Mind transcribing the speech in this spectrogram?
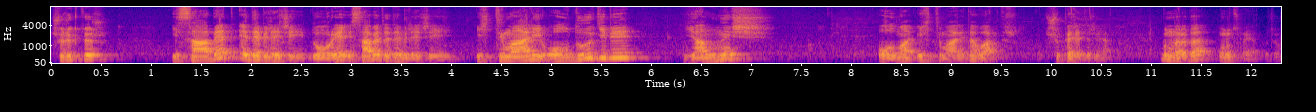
çürüktür. İsabet edebileceği, doğruya isabet edebileceği ihtimali olduğu gibi yanlış olma ihtimali de vardır. Şüphelidir yani. Bunları da unutmayalım. Hocam.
